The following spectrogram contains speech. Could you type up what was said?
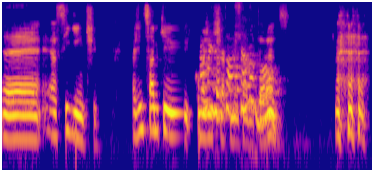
É, é a seguinte: a gente sabe que, como ah, a gente já comentou antes,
